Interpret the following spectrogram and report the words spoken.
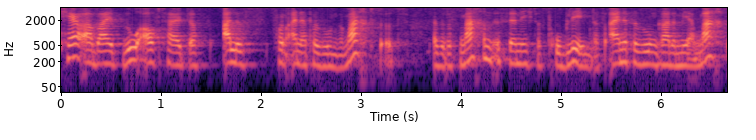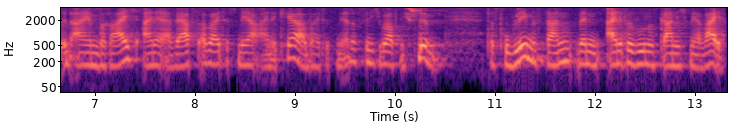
Care-Arbeit so aufteilt, dass alles von einer Person gemacht wird. Also das Machen ist ja nicht das Problem. Dass eine Person gerade mehr macht in einem Bereich, eine erwerbsarbeitet mehr, eine care-arbeitet mehr, das finde ich überhaupt nicht schlimm. Das Problem ist dann, wenn eine Person es gar nicht mehr weiß,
